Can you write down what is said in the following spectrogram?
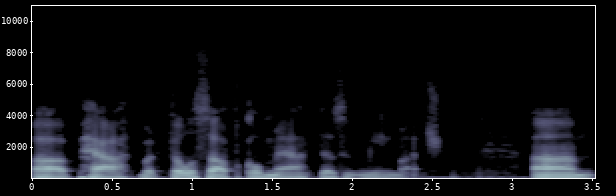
uh, path, but philosophical math doesn't mean much. Um,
